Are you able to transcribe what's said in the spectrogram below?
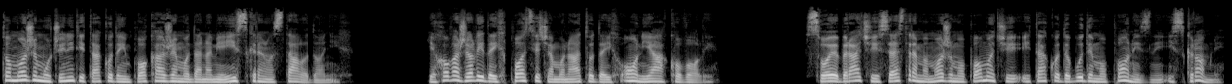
to možemo učiniti tako da im pokažemo da nam je iskreno stalo do njih. Jehova želi da ih posjećamo na to da ih On jako voli. Svoje braći i sestrama možemo pomoći i tako da budemo ponizni i skromni.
